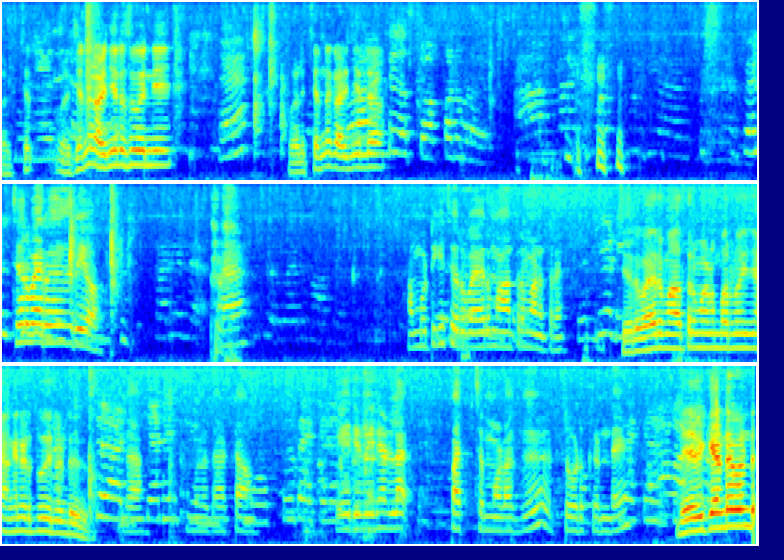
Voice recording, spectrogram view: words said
വെളിച്ച വെളിച്ചെണ്ണ കഴിഞ്ഞില്ല സുകന്യെ? വെളിച്ചെണ്ണ കഴിഞ്ഞല്ലോ? ചെറുപയർ അറിയോ അമ്മൂട്ടിക്ക് ചെറുപയർ മാത്രം വേണത്രേ ചെറുപയർ മാത്രം വേണം പറഞ്ഞു കഴിഞ്ഞാൽ അങ്ങനെ എടുത്ത് തരുന്നുണ്ട് വരും നമ്മളിതാട്ടോ. എരിവിനുള്ള പച്ചമുളക് ഇട്ട് കൊടുക്കണ്ടേ. വേവിക്കേണ്ട വേണ്ട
